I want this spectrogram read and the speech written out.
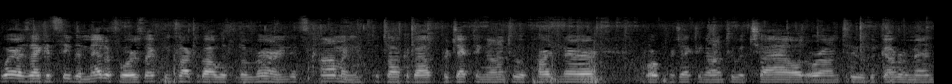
whereas I could see the metaphors, like we talked about with Laverne, it's common to talk about projecting onto a partner, or projecting onto a child, or onto the government,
